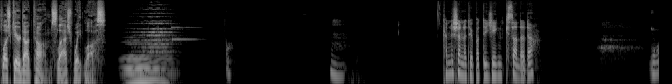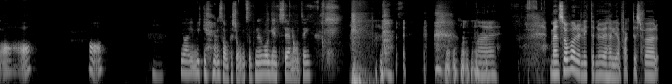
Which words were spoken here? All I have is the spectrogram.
plushcare.com slash weight loss. Mm. Kan du känna typ att du jinxade det? Ja. Ja. Mm. Jag är mycket en sån person så nu vågar jag inte säga någonting. Nej. Men så var det lite nu i helgen faktiskt, för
